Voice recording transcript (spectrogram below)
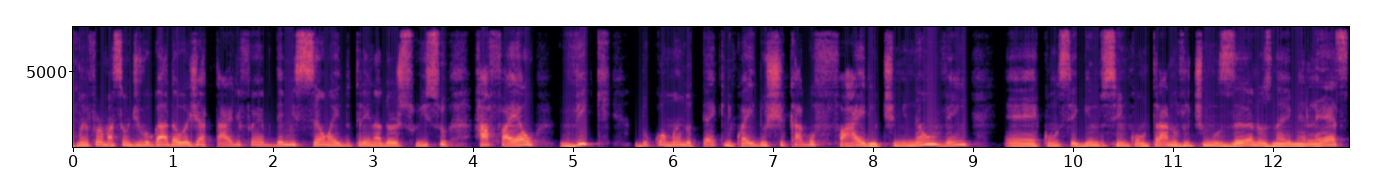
uma informação divulgada hoje à tarde foi a demissão aí do treinador suíço Rafael Vick do comando técnico aí do Chicago Fire. O time não vem é, conseguindo se encontrar nos últimos anos na MLS,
